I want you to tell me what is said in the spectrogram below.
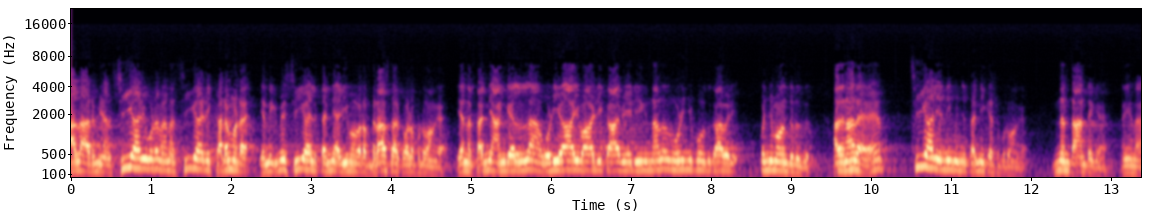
அல்ல அருமையான. சீகாரி கூட வேணாம். சீகாரி கடமடை. என்னைக்குமே சீகாரி தண்ணி அதிகமாக வர மிராசார் கவலைப்படுவாங்க ஏன்னா தண்ணி அங்கெல்லாம் ஒடியாய் வாடி காவேரிங்கனாலும் ஒழிஞ்சு போகுது காவேரி. கொஞ்சமா வந்துடுது. அதனால சீகாரி என்னைக்கு கொஞ்சம் தண்ணி கஷ்டப்படுவாங்க. இன்னும் தாண்டுங்க. சரிங்களா?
